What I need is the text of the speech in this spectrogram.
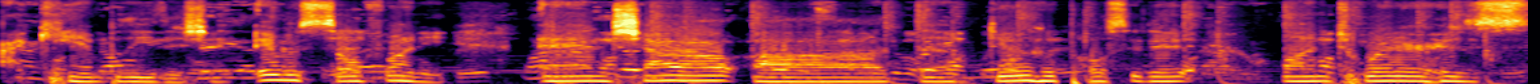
i can't believe this shit. it was so funny. And shout out uh the dude who posted it on Twitter. His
